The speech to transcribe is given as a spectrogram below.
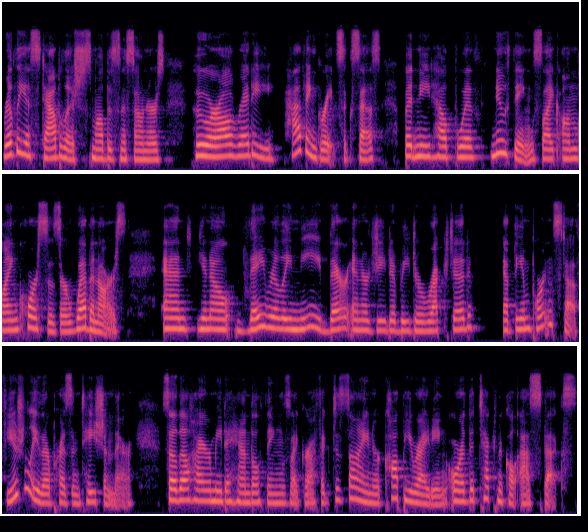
really established small business owners who are already having great success, but need help with new things like online courses or webinars. And, you know, they really need their energy to be directed at the important stuff, usually their presentation there. So they'll hire me to handle things like graphic design or copywriting or the technical aspects.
